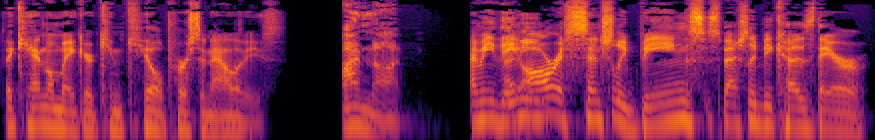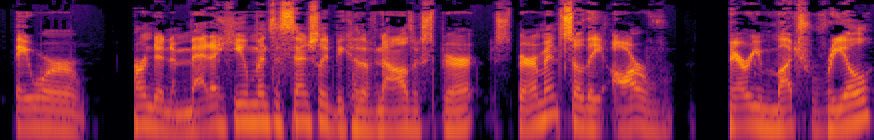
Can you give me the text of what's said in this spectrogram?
the candlemaker can kill personalities. I'm not. I mean, they I mean- are essentially beings, especially because they're they were turned into meta humans essentially because of Niles' exper- experiment. So they are very much real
